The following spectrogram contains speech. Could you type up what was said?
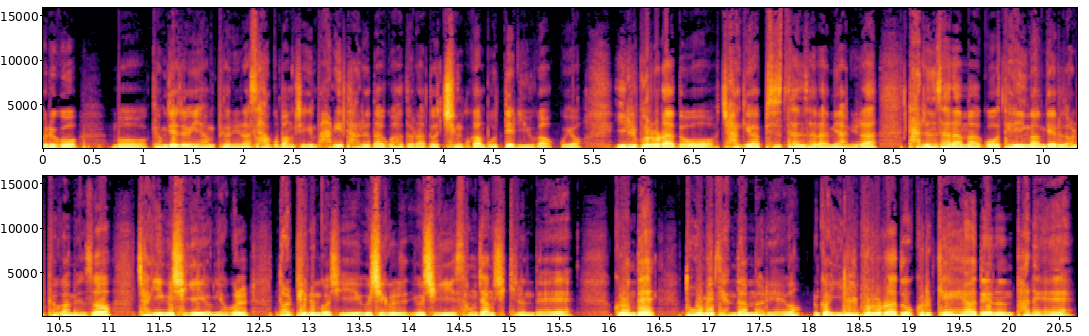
그리고 뭐 경제적인 형편이나 사고 방식이 많이 다르다고 하더라도 친구가 못 될 이유가 없고요. 일부러라도 자기와 비슷한 사람이 아니라 다른 사람하고 대인 관계를 넓혀가면서 자기 의식의 영역을 넓히는 것이 의식을 의식이 성장시키는데 그런데 도움이 된단 말이에요. 그러니까 일부러라도 그렇게 해야 되는 판에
